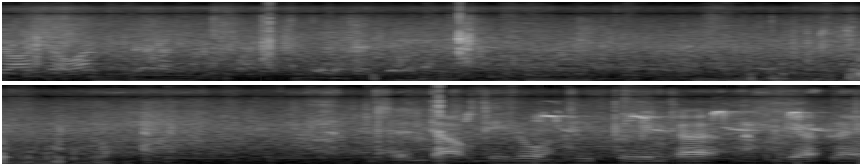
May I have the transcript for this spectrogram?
ย้อนแต่ว่า ที่ร่วงที่พื้นก็เยอะเลย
